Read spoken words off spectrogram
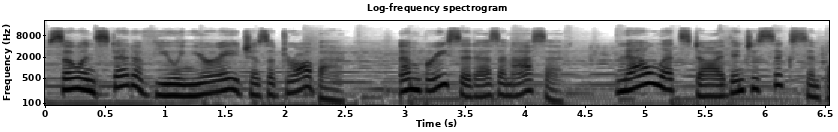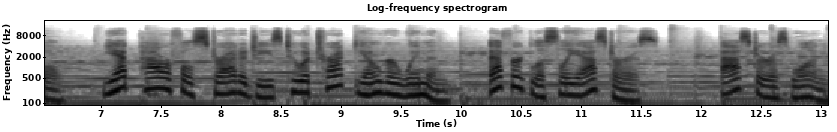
So instead of viewing your age as a drawback, embrace it as an asset. Now let's dive into six simple, yet powerful strategies to attract younger women, effortlessly asterisk. Asterisk 1.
